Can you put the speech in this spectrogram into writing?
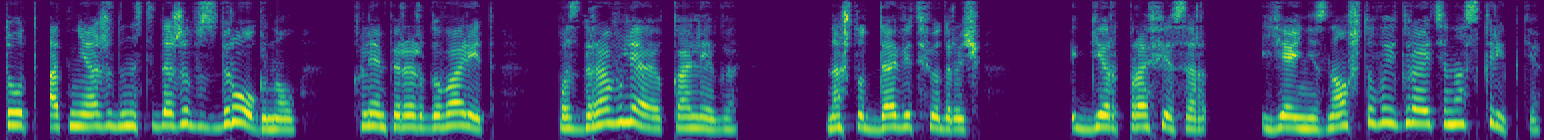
Тот от неожиданности даже вздрогнул. Клемперер говорит «Поздравляю, коллега». На что Давид Федорович «Гер-профессор, я и не знал, что вы играете на скрипке».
